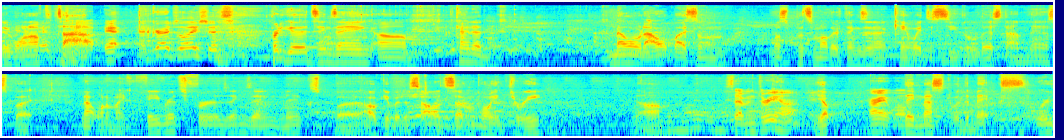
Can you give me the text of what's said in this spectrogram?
Did one off the top. Yeah. Congratulations. Pretty good. Zing zang. Um, kind of mellowed out by some. Must have put some other things in it. Can't wait to see the list on this, but not one of my favorites for a Zing Zang mix. But I'll give it a solid 7.3. Um, seven three, huh? Yep. All right. Well, They messed with the mix. Where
